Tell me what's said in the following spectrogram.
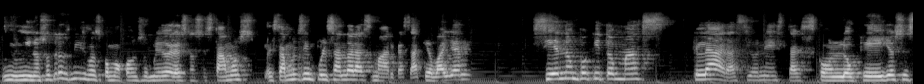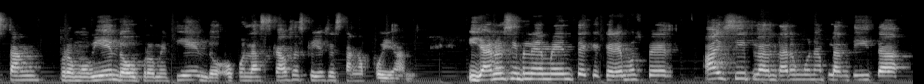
y nosotros mismos como consumidores nos estamos, estamos impulsando a las marcas a que vayan siendo un poquito más claras y honestas con lo que ellos están promoviendo o prometiendo o con las causas que ellos están apoyando. Y ya no es simplemente que queremos ver, ay, sí, plantaron una plantita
